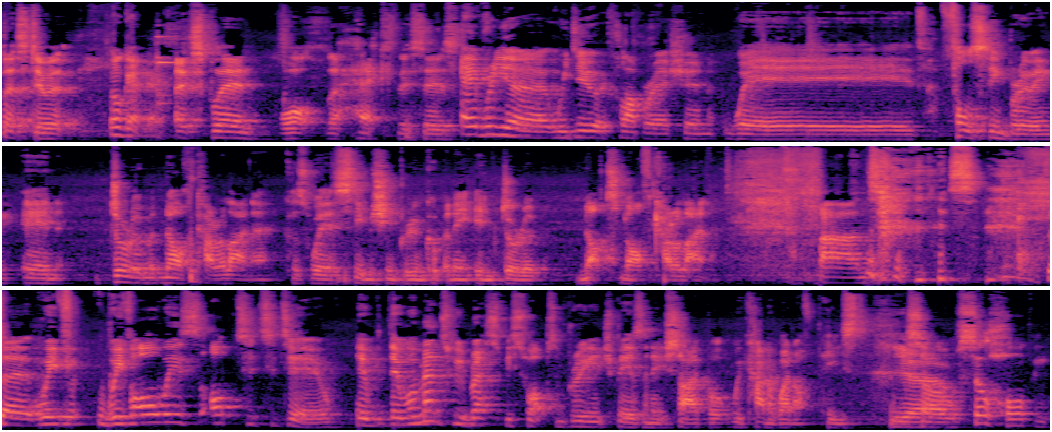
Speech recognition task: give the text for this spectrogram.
Let's do it. Okay. Explain what the heck this is. Every year we do a collaboration with Full Steam Brewing in Durham, North Carolina, because we're a Steam Machine Brewing Company in Durham, not North Carolina. And so we've we've always opted to do. It, they were meant to be recipe swaps and brewing each beers on each side, but we kind of went off piste. Yeah, So I'm still hoping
